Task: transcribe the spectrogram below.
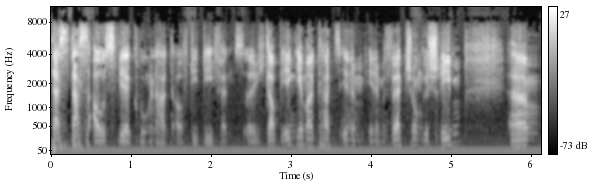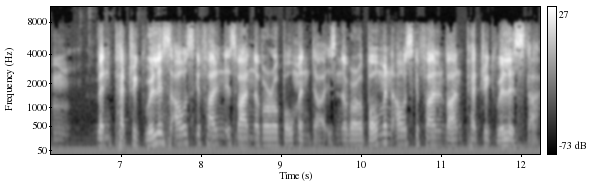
dass das Auswirkungen hat auf die Defense. Äh, ich glaube, irgendjemand hat es in einem, in einem Thread schon geschrieben. Ähm, wenn Patrick Willis ausgefallen ist, war Navarro Bowman da. Ist Navarro Bowman ausgefallen, war ein Patrick Willis da.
